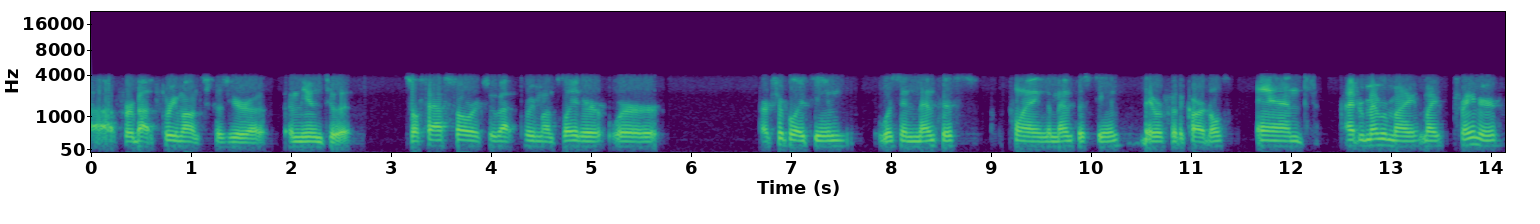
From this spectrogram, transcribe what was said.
uh, for about three months because you're uh, immune to it. So fast forward to about three months later, where our AAA team was in Memphis playing the Memphis team. They were for the Cardinals, and I'd remember my my trainer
